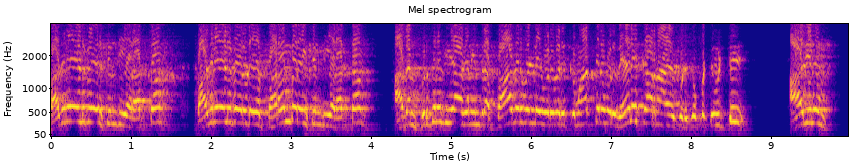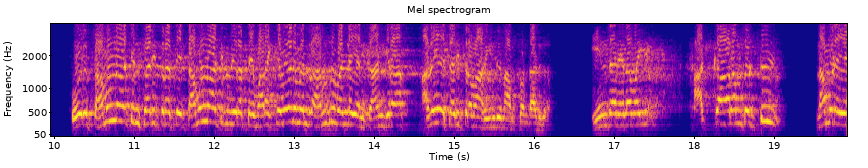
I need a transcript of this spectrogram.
பதினேழு பேர் சிந்திய ரத்தம் பதினேழு பேருடைய பரம்பரை சிந்திய ரத்தம் அதன் பிரதிநிதியாக நின்ற பாதர் வெள்ளை ஒருவருக்கு மாத்திரம் ஒரு வேலைக்காரனாக கொடுக்கப்பட்டு விட்டு அதிலும் ஒரு தமிழ்நாட்டின் சரித்திரத்தை தமிழ்நாட்டின் வீரத்தை மறைக்க வேண்டும் என்று அன்று வெள்ளையன் காண்கிறான். அதே சரித்திரமாக இன்று நாம் கொண்டாடுகிறோம். இந்த நிலைமையில் அக்காலம் தொட்டு நம்முடைய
